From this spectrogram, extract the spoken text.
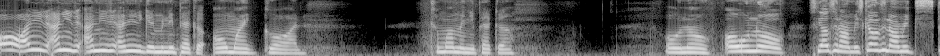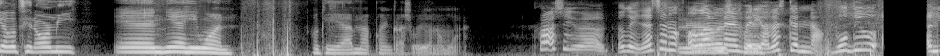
Oh, I need, I need, I need, I need to get a mini P.E.K.K.A. Oh my god. Come on, mini P.E.K.K.A. Oh no! Oh no! Skeleton army! Skeleton army! Skeleton army! And yeah, he won. Okay, yeah, I'm not playing Clash Royale no more. Crossy Road. Okay, that's an Nah, 11 let's minute play. video. That's good enough. We'll do. A,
